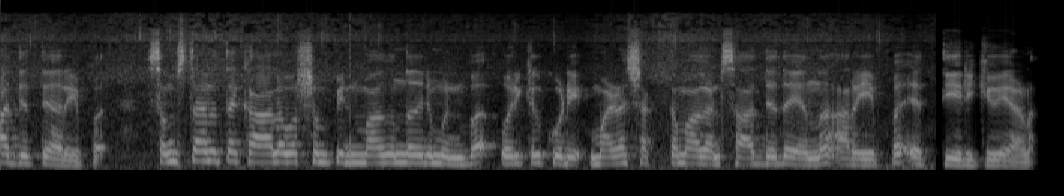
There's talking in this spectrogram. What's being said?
ആദ്യത്തെ അറിയിപ്പ്. സംസ്ഥാനത്തെ കാലവർഷം പിൻവാങ്ങുന്നതിന് മുൻപ് ഒരിക്കൽ കൂടി മഴ ശക്തമാകാൻ സാധ്യതയെന്ന് അറിയിപ്പ് എത്തിയിരിക്കുകയാണ്.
